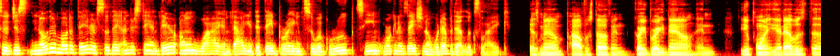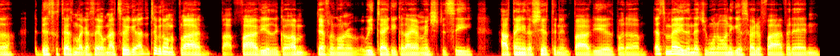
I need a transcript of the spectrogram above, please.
to just know their motivators so they understand their own why and value that they bring to a group, team, organization, or whatever that looks like. Yes, ma'am. Powerful stuff and great breakdown. And your point, yeah, that was the the disc assessment. Like I said, when I took it, I took it on the fly about five years ago. I'm definitely going to retake it because I am interested to see how things have shifted in five years. But um, that's amazing that you went on to get certified for that. And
